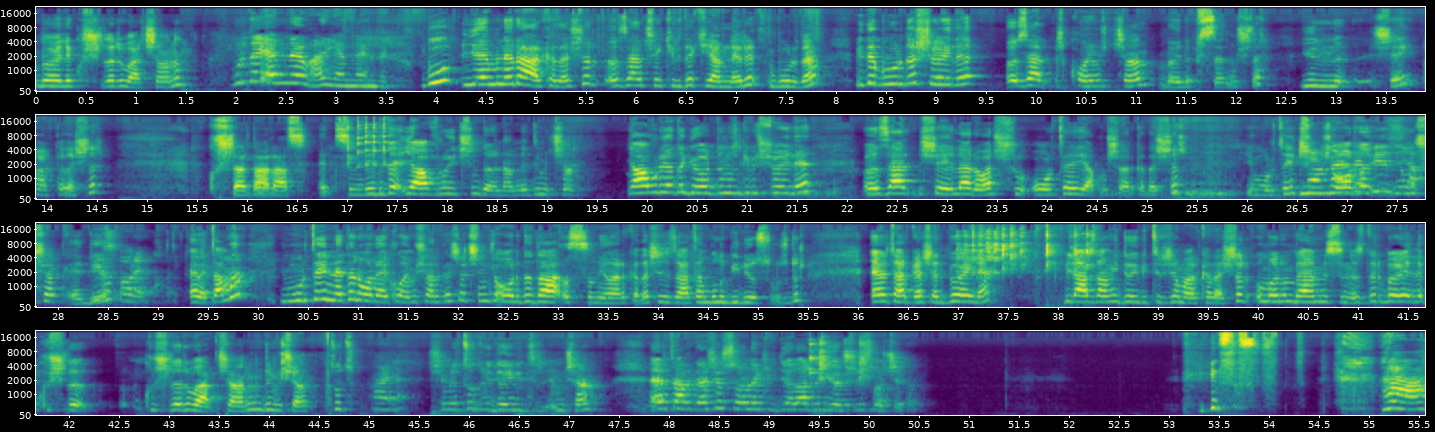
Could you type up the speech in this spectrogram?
böyle kuşları var Çağan'ın. Burada yemleri var. Yemlerini de. Bu yemleri arkadaşlar özel çekirdek yemleri burada. Bir de burada şöyle özel koymuş Çağan böyle pisletmişler. Yünlü şey arkadaşlar. Kuşlar daha rahat etsin diye. Bir de yavru için de önemli değil mi Çağan? Yavruya da gördüğünüz gibi şöyle özel şeyler var. Şu ortaya yapmış arkadaşlar yumurtayı. Çünkü Normalde orada biz yumuşak ediyor. Biz oraya koyduk. Evet ama yumurtayı neden oraya koymuş arkadaşlar? Çünkü orada daha ısınıyor arkadaşlar. Zaten bunu biliyorsunuzdur. Evet arkadaşlar böyle. Birazdan videoyu bitireceğim arkadaşlar. Umarım beğenmişsinizdir. Böyle kuşlar, kuşları var Çağ'ın değil mi Çağ? Tut. Aynen. Şimdi tut videoyu bitirelim Çağ. Evet arkadaşlar sonraki videolarda görüşürüz. Hoşçakalın. Ha.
